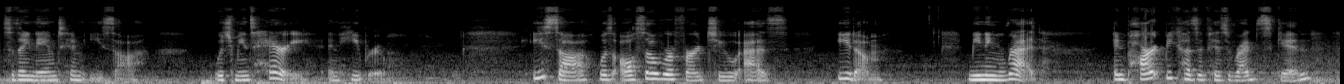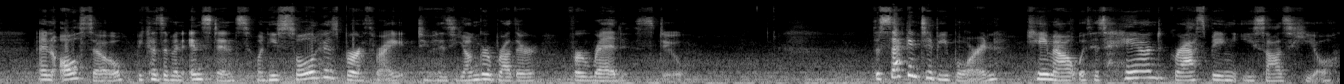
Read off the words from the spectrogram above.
so they named him Esau, which means hairy in Hebrew. Esau was also referred to as Edom, meaning red, in part because of his red skin and also because of an instance when he sold his birthright to his younger brother for red stew. The second to be born came out with his hand grasping Esau's heel,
